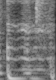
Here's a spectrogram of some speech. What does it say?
Uh -huh.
